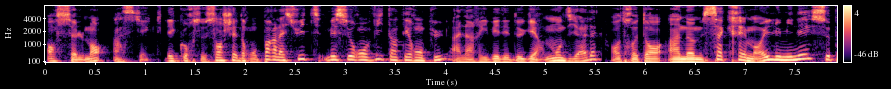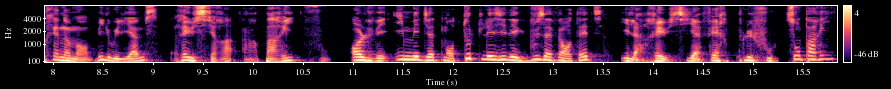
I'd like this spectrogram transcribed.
en seulement un siècle. Les courses s'enchaîneront par la suite, mais seront vite interrompues à l'arrivée des deux guerres mondiales. Entre-temps, un homme sacrément illuminé, se prénommant Bill Williams, réussira un pari fou. Enlevez immédiatement toutes les idées que vous avez en tête, il a réussi à faire plus fou. Son pari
